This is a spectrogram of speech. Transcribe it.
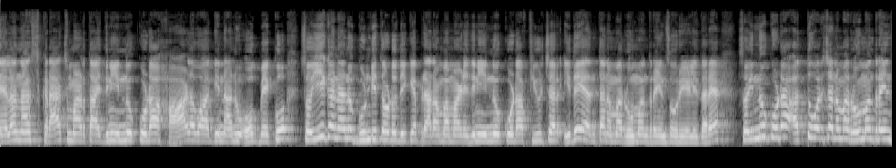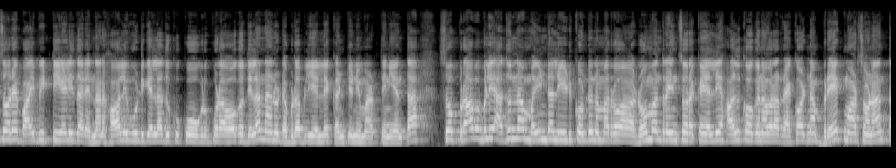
ನೆಲನ ಸ್ಕ್ರಾಚ್ ಮಾಡ್ತಾ ಇದ್ದೀನಿ. ಇನ್ನೂ ಕೂಡ ಆಳವಾಗಿ ನಾನು ಹೋಗ್ಬೇಕು. ಸೊ ಈಗ ನಾನು ಗುಂಡಿ ತೋಡೋದಿಕ್ಕೆ ಪ್ರಾರಂಭ ಮಾಡಿದ್ದೀನಿ. ಇನ್ನೂ ಕೂಡ ಫ್ಯೂಚರ್ ಇದೆ ಅಂತ ನಮ್ಮ ರೋಮನ್ ರೈನ್ಸ್ ಅವರು ಹೇಳಿದ್ದಾರೆ. ಸೊ ಇನ್ನೂ ಕೂಡ ಹತ್ತು ವರ್ಷ ನಮ್ಮ ರೋಮನ್ ರೈನ್ಸ್ ಅವರೇ ಬಾಯ್ ಬಿಟ್ಟು ಹೇಳಿದ್ದಾರೆ. ನಾನು ಹಾಲಿವುಡ್ಗೆ ಎಲ್ಲದಕ್ಕೂ ಕೂಡ ಹೋಗೋದಿಲ್ಲ. ನಾನು ಡಬ್ಲ್ಯೂ ಡಬ್ಲ್ಯೂ ಅಲ್ಲೇ ಕಂಟಿನ್ಯೂ ಮಾಡ್ತೀನಿ ಅಂತ. ಸೊ ಪ್ರಾಬಬ್ಲಿ ಅದನ್ನ ಮೈಂಡ್ ಅಲ್ಲಿ ಇಟ್ಕೊಂಡು ನಮ್ಮ ರೋಮನ್ ರೈನ್ಸ್ ಅವರ ಕೈಯಲ್ಲಿ ಹಲ್ಕ್ ಹೋಗನ್ ಅವರ ರೆಕಾರ್ಡ್ನ ಬ್ರೇಕ್ ಮಾಡಿಸೋಣ ಅಂತ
